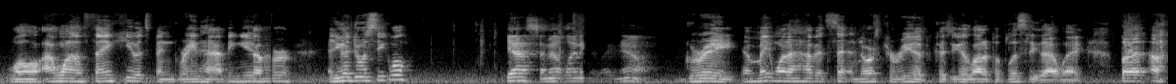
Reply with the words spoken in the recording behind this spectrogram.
Well, I want to thank you. It's been great having you. Are you going to do a sequel? Yes, I'm outlining it right now great. I might want to have it set in North Korea because you get a lot of publicity that way. But uh,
